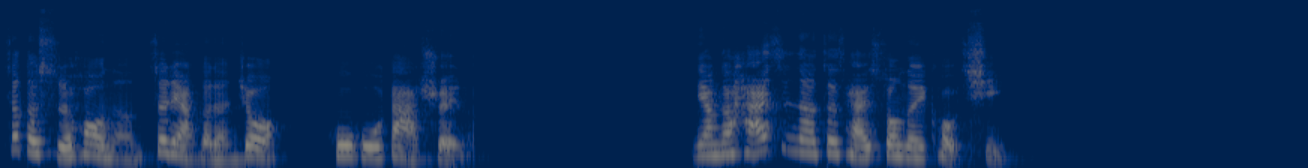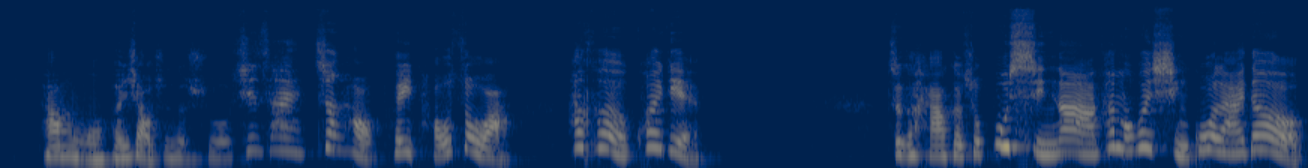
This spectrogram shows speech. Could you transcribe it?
这个时候呢，这两个人就呼呼大睡了。两个孩子呢，这才松了一口气。汤姆很小声的说：“现在正好可以逃走啊，哈克，快点！”这个哈克说：“不行啊，他们会醒过来的。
